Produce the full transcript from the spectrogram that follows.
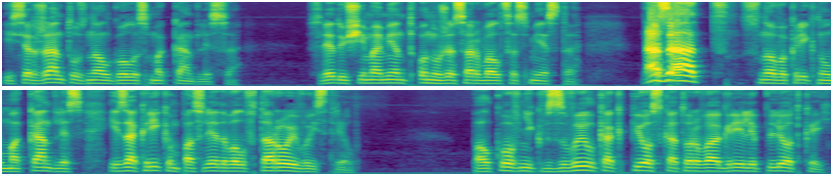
и сержант узнал голос МакКандлиса. В следующий момент он уже сорвался с места. «Назад!» — снова крикнул МакКандлес, и за криком последовал второй выстрел. Полковник взвыл, как пес, которого огрели плеткой.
